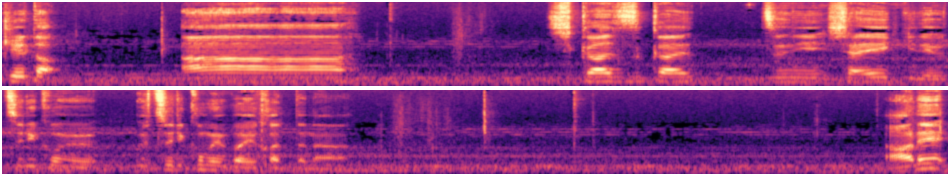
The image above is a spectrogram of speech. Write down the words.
消えた。あー。近づかずに遮影機で映り込め映り込めばよかったな。あれ？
